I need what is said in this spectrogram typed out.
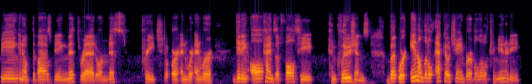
being you know the bible's being misread or mispreached or and we're and we're getting all kinds of faulty conclusions but we're in a little echo chamber of a little community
